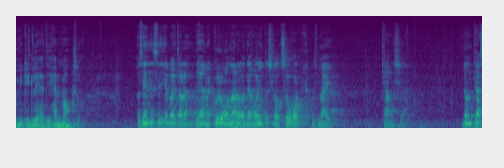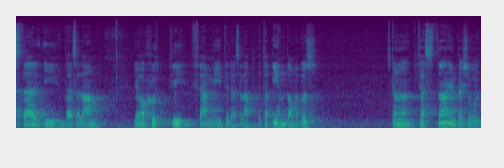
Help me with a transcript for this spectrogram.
mycket glädje hemma också. Och sen, jag bara tar det, här med corona då, det har ju inte slått så hårt hos mig. Kanske. De testar i Dar es Salaam. Jag har 75 mil till Dar es Salaam. Det tar en dag med buss. Ska man testa en person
